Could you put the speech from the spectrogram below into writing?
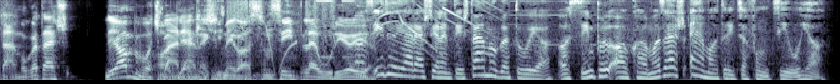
Támogatás? Ja, bocs, Adjál várjál kicsit, még alszom. Szép Leúr, jöjjön. Az időjárás jelentés támogatója a Simple alkalmazás e-matrica funkciója.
